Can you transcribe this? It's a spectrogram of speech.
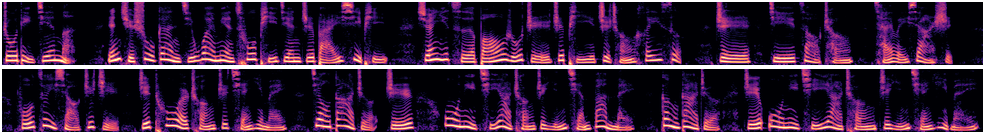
诸地皆满。人取树干及外面粗皮间之白细皮，旋以此薄如纸之皮制成黑色纸，即造成，才为下士。夫最小之纸，值凸而成之钱一枚；较大者，值兀逆其亚成之银钱半枚；更大者，值兀逆其亚成之银钱一枚。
